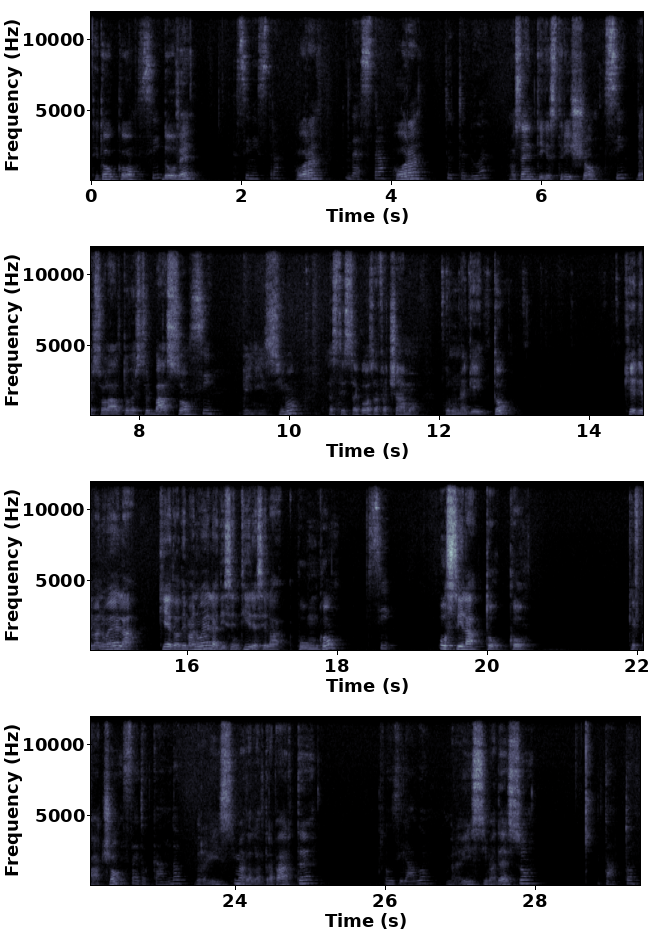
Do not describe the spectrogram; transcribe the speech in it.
Ti tocco? Sì. Dove? Sinistra. Ora? Destra. Ora? Tutte e due. Lo senti che striscio? Sì. Verso l'alto, verso il basso? Sì. Benissimo. La stessa cosa facciamo con un aghetto. Chiede Emanuela, chiedo ad Emanuela di sentire se la pungo sì. o se la tocco. Che faccio? Stai toccando. Bravissima, dall'altra parte. Usi l'ago. Bravissima, adesso? Tatto.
